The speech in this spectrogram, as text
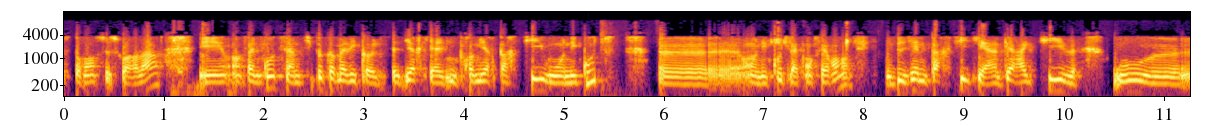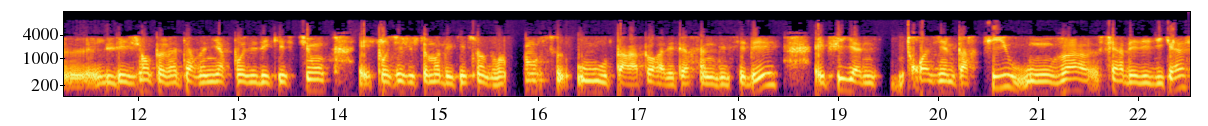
restaurant ce soir-là. Et en fin de compte, c'est un petit peu comme à l'école, c'est-à-dire qu'il y a une première partie où on écoute, euh, on écoute la conférence, une deuxième partie qui est interactive où euh, les gens peuvent intervenir, poser des questions et poser justement des questions de voyance ou par rapport à des personnes décédées. Et puis il y a une troisième partie où on va faire des dédicaces.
